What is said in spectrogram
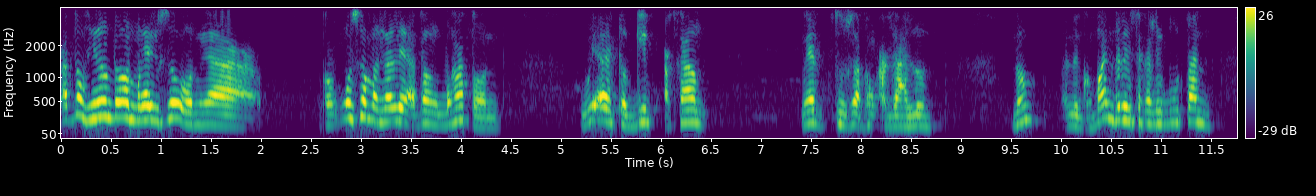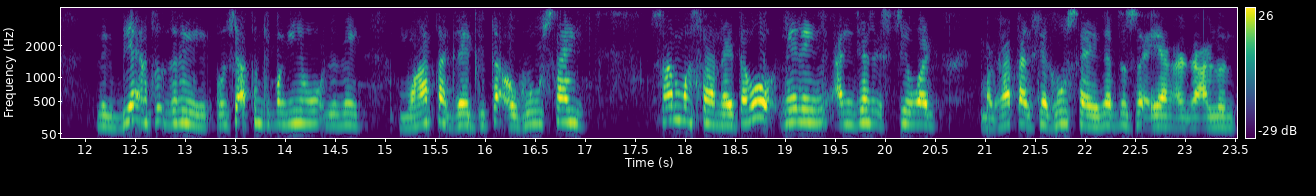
atong hinundoon mga igsoon nga kung usa magali atong buhaton, we are to give account ngadto sa akong agalon. No? Naghuman diri sa kalibutan, nagbiya na to diri, unsa atong gipanghimo diri, muhata grade kita o husay. Sama sa naitabo, meaning unjust steward, maghatag siya husay ngadto sa iyang agalon.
